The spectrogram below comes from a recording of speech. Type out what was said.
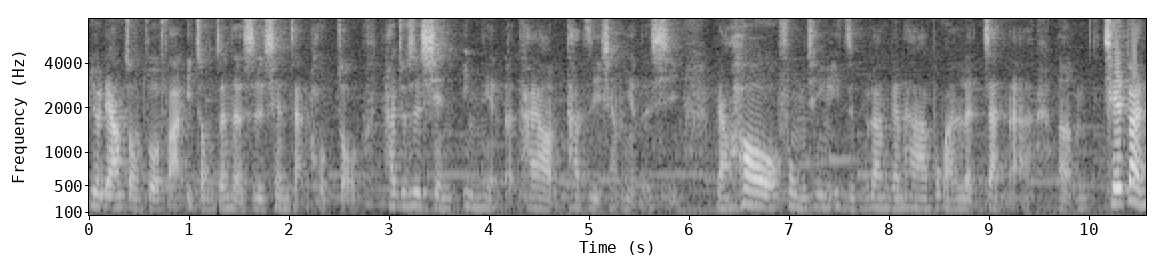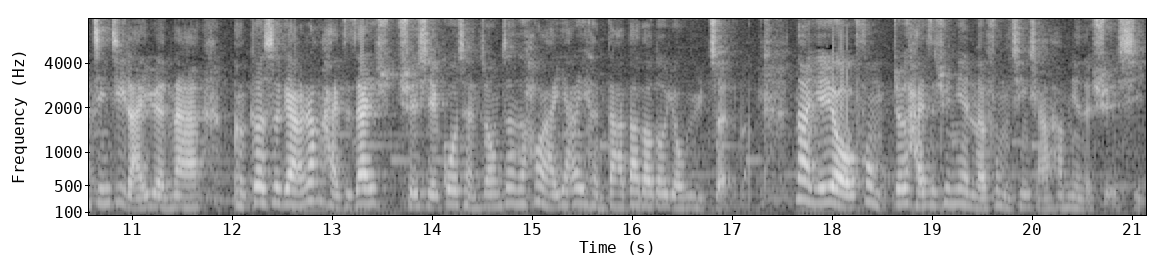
有两种做法，一种真的是先斩后奏，他就是先应念了他要他自己想念的戏，然后父母亲一直不断跟他不管冷战呐，嗯，切断经济来源呐，嗯，各式各样，让孩子在学习过程中，真的后来压力很大，大到都忧郁症了。那也有父母就是孩子去念了父母亲想要他们念的学系，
